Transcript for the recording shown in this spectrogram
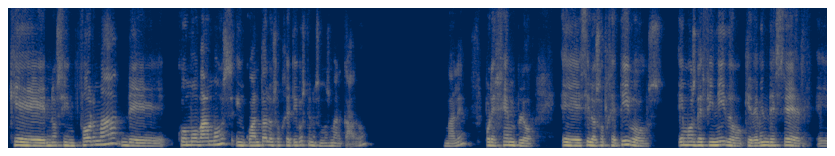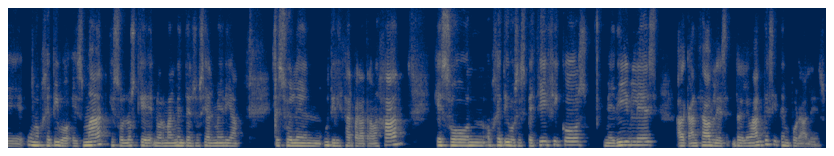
que nos informa de cómo vamos en cuanto a los objetivos que nos hemos marcado. ¿Vale? Por ejemplo, eh, si los objetivos hemos definido que deben de ser eh, un objetivo SMART, que son los que normalmente en social media se suelen utilizar para trabajar, que son objetivos específicos, medibles, alcanzables, relevantes y temporales.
